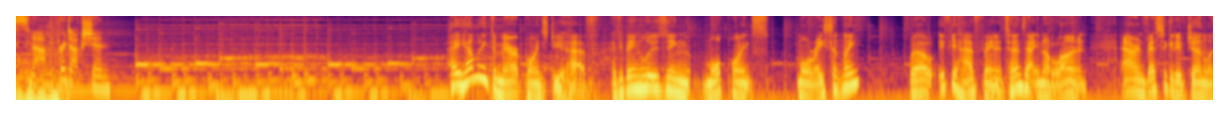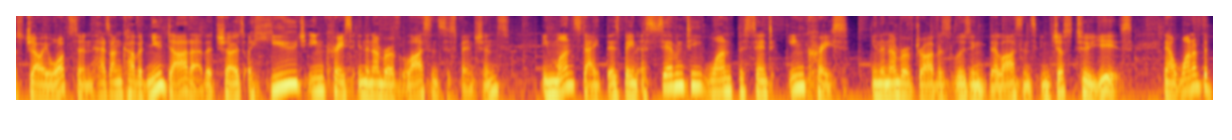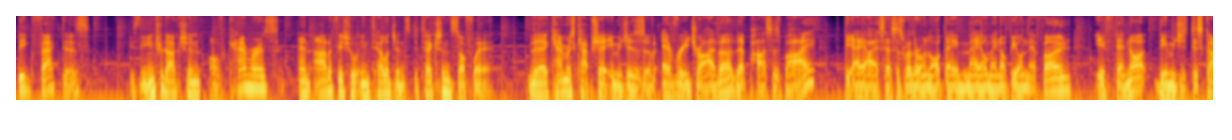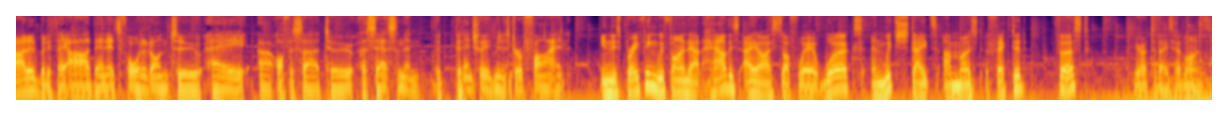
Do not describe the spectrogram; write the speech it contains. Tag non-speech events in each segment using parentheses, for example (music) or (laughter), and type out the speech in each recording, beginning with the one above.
LiSTNR production. Hey, how many demerit points do you have? Have you been losing more points more recently? Well, if you have been, it turns out you're not alone. Our investigative journalist Joey Watson has uncovered new data that shows a huge increase in the number of license suspensions. In one state, there's been a 71% increase in the number of drivers losing their license in just two years. Now, one of the big factors is the introduction of cameras and artificial intelligence detection software. The cameras capture images of every driver that passes by. The AI assesses whether or not they may or may not be on their phone. If they're not, the image is discarded. But if they are, then it's forwarded on to a uh, officer to assess and then potentially administer a fine. In this briefing, we find out how this AI software works and which states are most affected. First, here are today's headlines.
